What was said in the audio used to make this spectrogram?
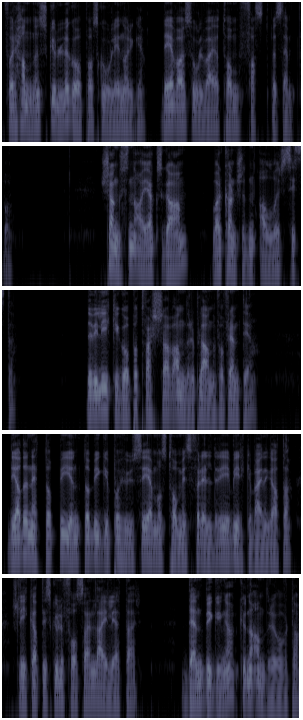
for Hanne skulle gå på skole i Norge, det var Solveig og Tom fast bestemt på. Sjansen Ajax ga ham, var kanskje den aller siste. Det ville ikke gå på tvers av andre planer for fremtida. De hadde nettopp begynt å bygge på huset hjemme hos Tommys foreldre i Birkebeinergata, slik at de skulle få seg en leilighet der. Den bygginga kunne andre overta.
